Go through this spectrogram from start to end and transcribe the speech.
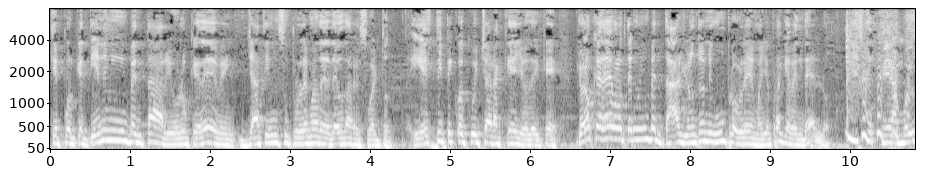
que porque tienen inventario lo que deben, ya tienen su problema de deuda resuelto. Y es típico escuchar aquello de que yo lo que debo lo tengo en inventario, yo no tengo ningún problema, yo pero hay que venderlo. Mira, muy,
